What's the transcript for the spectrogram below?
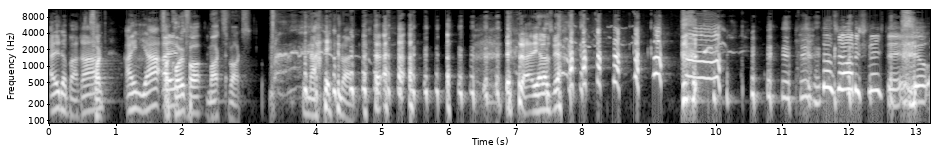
Aldebaran, Ver ein Jahr Verkäufer Max Wachs. alt. Nein, nein. ja, das wäre. das wäre auch nicht schlecht, ey. Jo.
